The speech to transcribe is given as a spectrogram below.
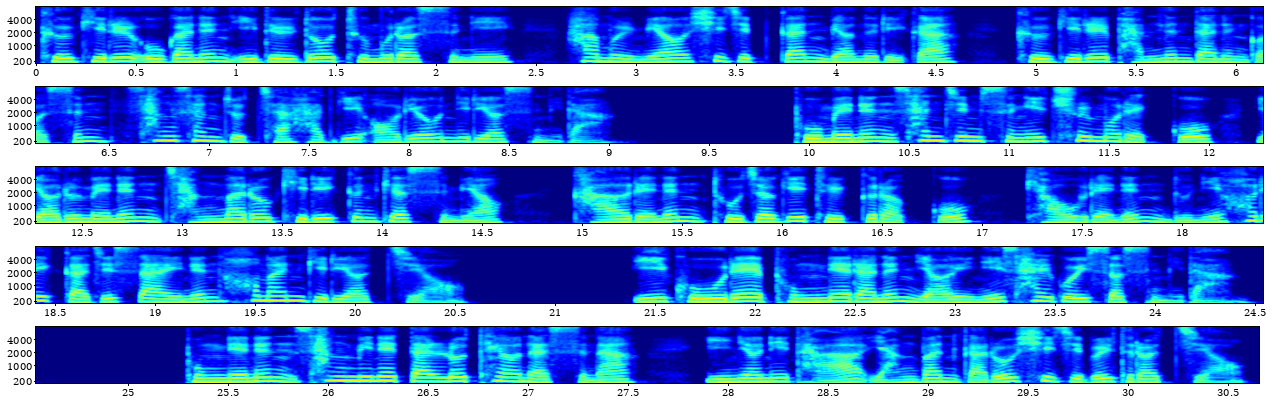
그 길을 오가는 이들도 드물었으니 하물며 시집간 며느리가 그 길을 밟는다는 것은 상상조차 하기 어려운 일이었습니다. 봄에는 산짐승이 출몰했고 여름에는 장마로 길이 끊겼으며 가을에는 도적이 들끓었고 겨울에는 눈이 허리까지 쌓이는 험한 길이었지요. 이 고을에 복례라는 여인이 살고 있었습니다. 복례는 상민의 딸로 태어났으나 인연이 닿아 양반가로 시집을 들었지요.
